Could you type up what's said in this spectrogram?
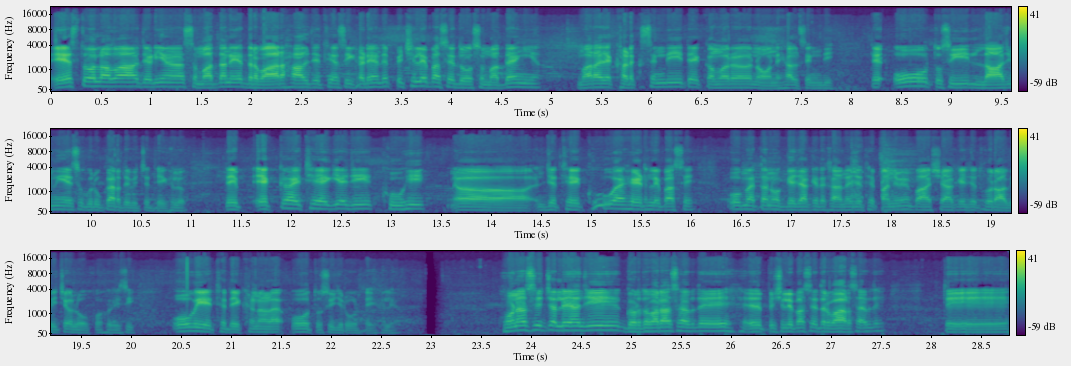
ਇਸ ਤੋਂ ਇਲਾਵਾ ਜਿਹੜੀਆਂ ਸਮਾਧਾਂ ਨੇ ਦਰਬਾਰ ਹਾਲ ਜਿੱਥੇ ਅਸੀਂ ਖੜੇ ਹਾਂ ਤੇ ਪਿਛਲੇ ਪਾਸੇ ਦੋ ਸਮਾਧਾਂ ਹੈਗੀਆਂ। ਮਹਾਰਾਜਾ ਖੜਕ ਸਿੰਘ ਦੀ ਤੇ ਕਮਰ ਨੌ ਨਿਹਾਲ ਸਿੰਘ ਦੀ। ਤੇ ਉਹ ਤੁਸੀਂ ਲਾਜ਼ਮੀ ਇਸ ਗੁਰੂ ਘਰ ਦੇ ਵਿੱਚ ਦੇਖ ਲਓ। ਤੇ ਇੱਕ ਇੱਥੇ ਹੈਗੀ ਹੈ ਜੀ, ਖੂਹੀ ਜਿੱਥੇ ਖੂਹ ਹੈ ਹੇਠਲੇ ਪਾਸੇ, ਉਹ ਮੈਂ ਤੁਹਾਨੂੰ ਅੱਗੇ ਜਾ ਕੇ ਦਿਖਾਣਾ ਜਿੱਥੇ ਪੰਜਵੇਂ ਪਾਤਸ਼ਾਹ ਆ ਕੇ ਜਿੱਥੋਂ ਰਾਵੀ ਚ ਅਲੋਪ ਹੋਏ ਸੀ। ਉਹ ਵੀ ਇੱਥੇ ਦੇਖਣ ਵਾਲਾ, ਉਹ ਤੁਸੀਂ ਜ਼ਰੂਰ ਦੇਖ ਲਿਓ। ਹੁਣ ਅਸੀਂ ਚੱਲੇ ਹਾਂ ਜੀ ਗੁਰਦੁਆਰਾ ਸਾਹਿਬ ਦੇ, ਇਹ ਪਿਛਲੇ ਪਾਸੇ ਦਰਬਾਰ ਸਾਹਿਬ ਦੇ, ਤੇ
